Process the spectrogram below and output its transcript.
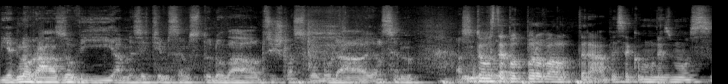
jednorázový a mezi tím jsem studoval, přišla svoboda, jel jsem... Já jsem Toho jste podporoval, teda, aby se komunismus...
